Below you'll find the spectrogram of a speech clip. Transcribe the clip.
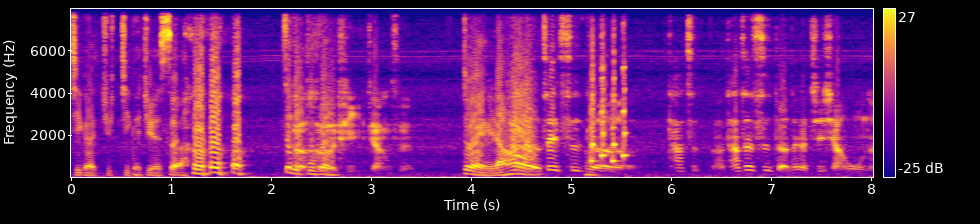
几个几几个角色，这个合体这样子。对，然后这次的。他这呃，他这次的那个吉祥物呢，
